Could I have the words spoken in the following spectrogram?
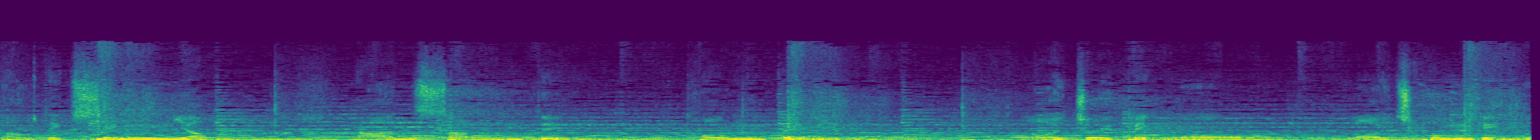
旧的声音，但新的痛悲。来追逼我，来冲击我，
